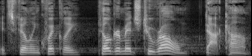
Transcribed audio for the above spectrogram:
It's filling quickly. pilgrimagetorome.com.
